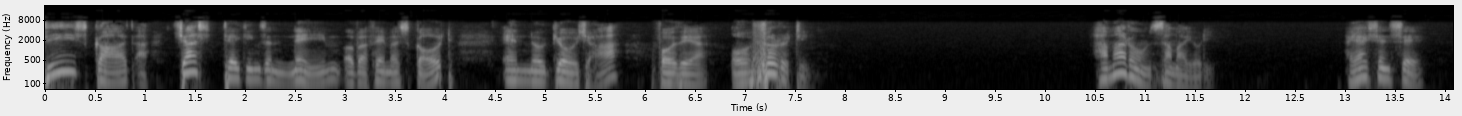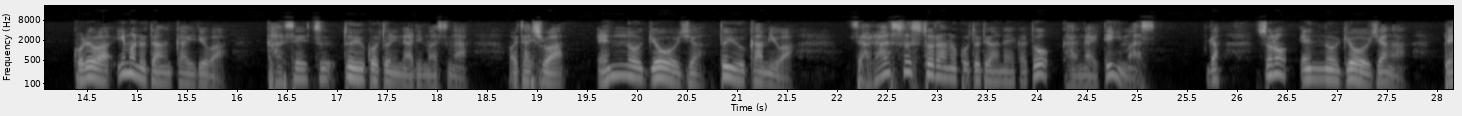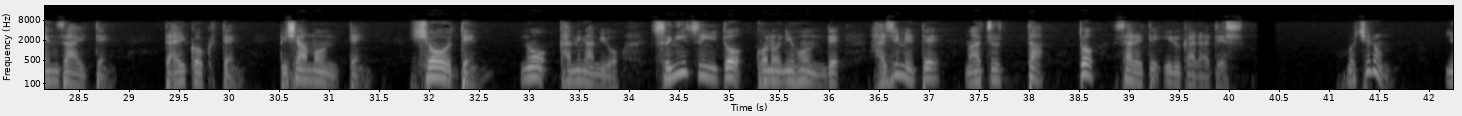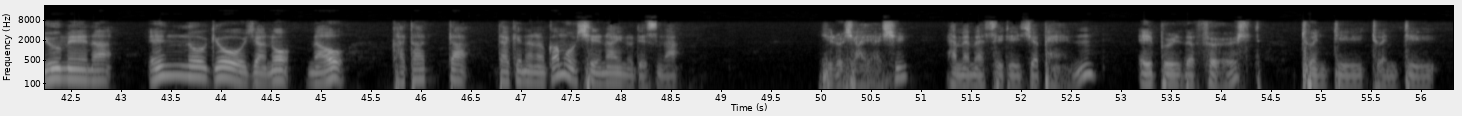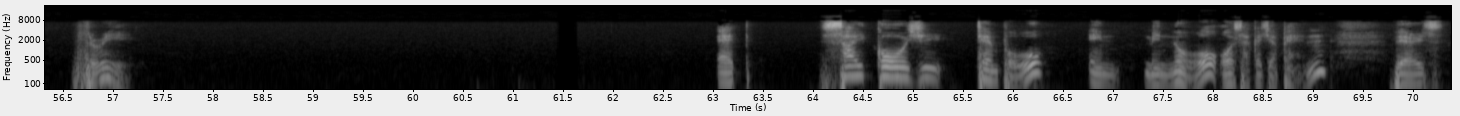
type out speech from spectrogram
these gods are just taking the name of a famous god, Enno Gyoja, for their authority. ハマロン様より、林先生、これは今の段階では仮説ということになりますが、私は縁の行者という神はザラスストラのことではないかと考えています。が、その縁の行者が弁財天、大黒天、毘沙門天、小殿の神々を次々とこの日本で初めて祀ったとされているからです。もちろん、有名な縁の行者の名を語っただけなのかもしれないのですが、Hiroshi Hayashi, City, Japan, April the 1st, 2023. At Saikoji Temple in Minno, Osaka, Japan, there is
